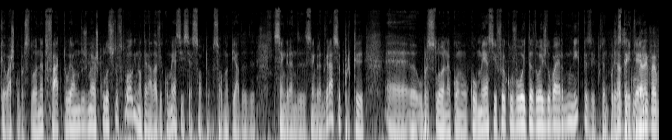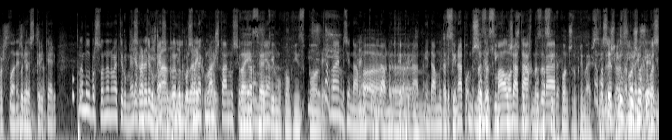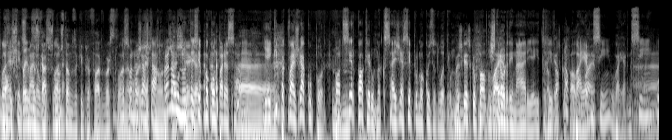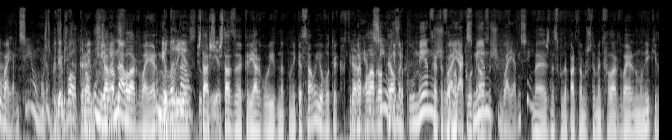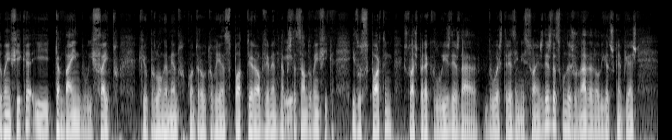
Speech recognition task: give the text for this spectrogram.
porque eu acho que o Barcelona, de facto, é um dos maiores colossos do futebol e não tem nada a ver com o Messi, isso é só, só uma piada de, sem, grande, sem grande graça, porque uh, o Barcelona com, com o Messi foi o que levou 8 a 2 do Bayern de Munique, e portanto, por esse critério. É que vai o Barcelona por esse critério. O problema do Barcelona não é ter o Messi, não ter o Messi, o problema do Barcelona é que não está no seu melhor momento. sétimo com 15 pontos. Está bem, mas ainda há muito, ainda há muito campeonato. Ainda há muito campeonato, começou muito mal, já está a recuperar. Mas a 5 pontos do primeiro. Vocês viram o jogo do Barcelona este fim de semana. Não estamos aqui para falar de Barcelona. O Barcelona já está a recuperar. Não, o Nuno tem sempre uma comparação. Uh... E a equipa que vai jogar com o Porto pode uhum. ser qualquer uma que seja, é sempre uma coisa do outro mundo. Mas queres que eu falo do Bayern? Extraordinária e terrível. Não, não o Bayern, Bayern, sim, o Bayern sim, ah. o Bayern sim é um monstro de futebol. O Milan vamos não. falar do Bayern. O Milan não. Estás, estás a criar ruído na comunicação e eu vou ter que retirar Bayern, a palavra sim, ao Telmo. O Liverpool menos, o Ajax menos, o Bayern sim. Mas na segunda parte vamos justamente falar do Bayern de Munique e do Benfica e também do efeito que o prolongamento contra o Torriense pode ter, obviamente, na prestação do Benfica. E do Sporting, estou à espera que o Luís, desde há duas, três emissões, desde a segunda jornada da Liga dos Campeões,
